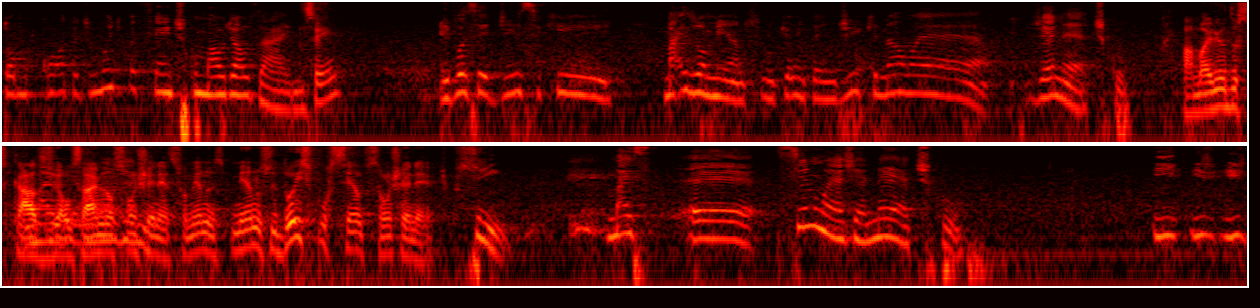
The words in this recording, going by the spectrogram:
tomo conta de muito paciente com mal de Alzheimer. Sim. E você disse que, mais ou menos, no que eu entendi, que não é genético. A maioria dos casos maioria de Alzheimer não, não é são genéticos, são menos, menos de 2% são genéticos. Sim. Mas é, se não é genético, e, e,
